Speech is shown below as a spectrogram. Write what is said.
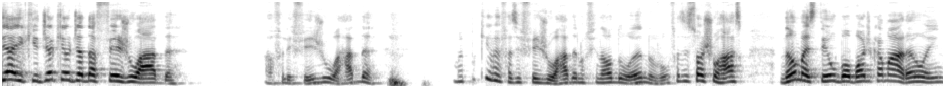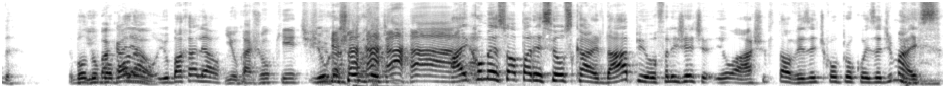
e aí, que dia que é o dia da feijoada? Aí eu falei, feijoada? Mas por que vai fazer feijoada no final do ano? Vamos fazer só churrasco. Não, mas tem o bobó de camarão ainda. E o bobó bacalhau. não, e o bacalhau. E o cachorro quente. E o cachorro quente. Aí começou a aparecer os cardápios. Eu falei, gente, eu acho que talvez a gente comprou coisa demais.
